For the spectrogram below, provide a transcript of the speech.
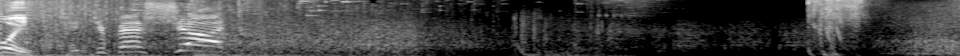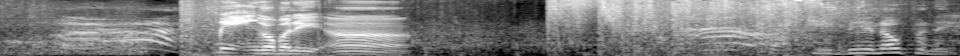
Oi, Take your best shot. Make kau balik. Ah. That gave me an opening.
